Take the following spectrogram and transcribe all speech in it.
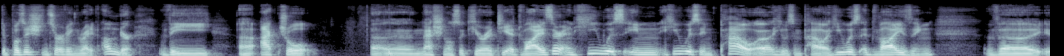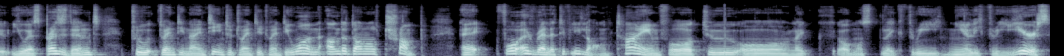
the position serving right under the uh, actual uh, national security advisor and he was in he was in power he was in power he was advising the US president to 2019 to 2021 under Donald Trump uh, for a relatively long time, for two or like almost like three, nearly three years,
